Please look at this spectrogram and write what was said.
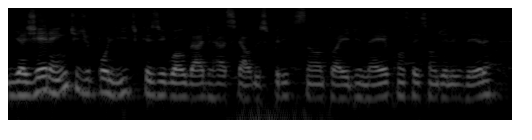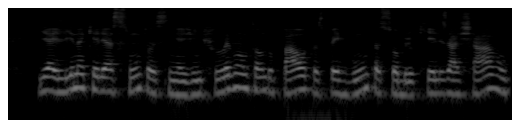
e a gerente de políticas de igualdade racial do Espírito Santo, a Edneia Conceição de Oliveira, e ali naquele assunto, assim, a gente levantando pautas, perguntas sobre o que eles achavam,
